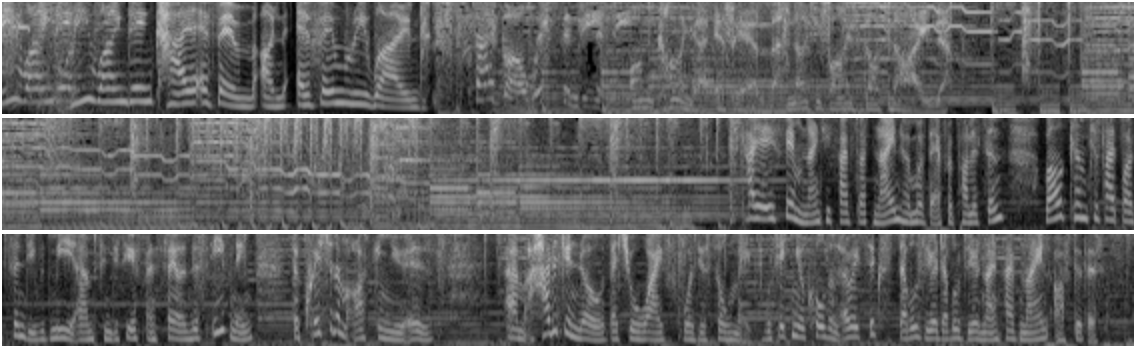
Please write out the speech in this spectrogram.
Rewinding. Rewinding Kaya FM on FM Rewind. Sidebar with Sindi. on Kaya FM 95.9. Kaya FM 95.9, home of the Afropolitan. Welcome to Sidepod Sindi with me, I'm Sindi C. van Zyl. And this evening, the question I'm asking you is um, how did you know that your wife was your soulmate? We're taking your calls on 086 959 after this.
